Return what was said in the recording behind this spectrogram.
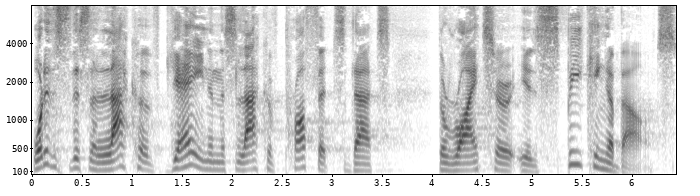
What is this lack of gain and this lack of profit that the writer is speaking about?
